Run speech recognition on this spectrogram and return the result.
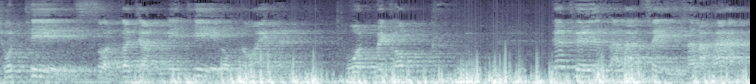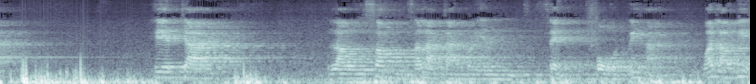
ชุดที่ส่วนก็จะมีที่ลงน้อยนะวนไม่ครบ ก็คือศาลาสี่ศาลาห้าเหตุจากเราซ่อมศาลาการประเรียนเสร็จโบสถ์วิหารวัดเรานี่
